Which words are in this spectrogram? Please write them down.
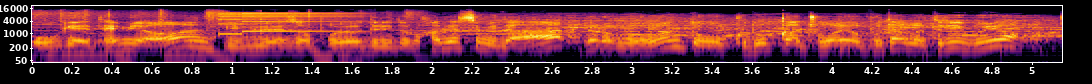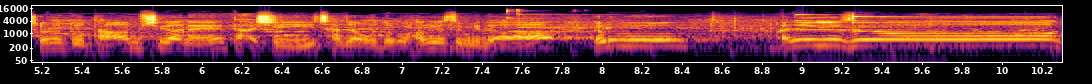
오게 되면 리뷰해서 보여드리도록 하겠습니다. 여러분 또 구독과 좋아요 부탁을 드리고요. 저는 또 다음 시간에 다시 찾아오도록 하겠습니다. 여러분 안녕히 계세요.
